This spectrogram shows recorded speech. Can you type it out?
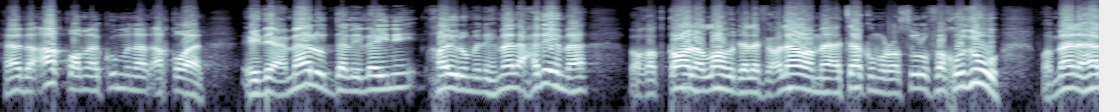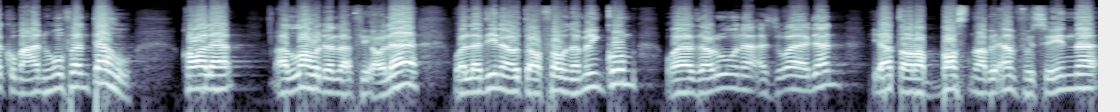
هذا أقوى ما يكون من الأقوال. إذ إعمال الدليلين خير من إهمال أحدهما. وقد قال الله جل في علاه وما أتاكم الرسول فخذوه وما نهاكم عنه فانتهوا. قال الله جل في علاه والذين يتوفون منكم ويذرون أزواجا يتربصن بأنفسهن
